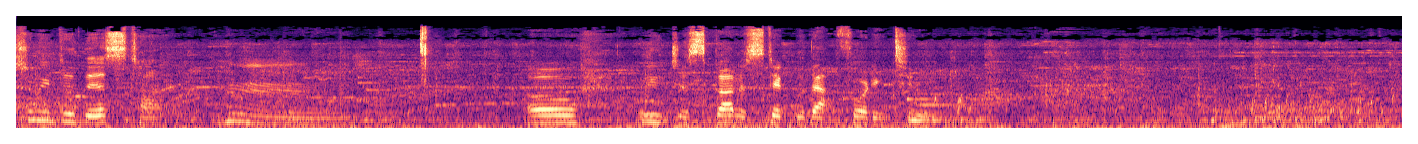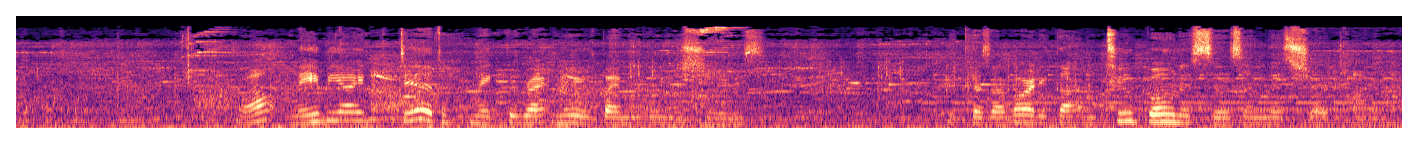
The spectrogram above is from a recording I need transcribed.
What should we do this time? Hmm. Oh, we just got to stick with that 42. Well, maybe I did make the right move by moving machines. Because I've already gotten two bonuses in this short time.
